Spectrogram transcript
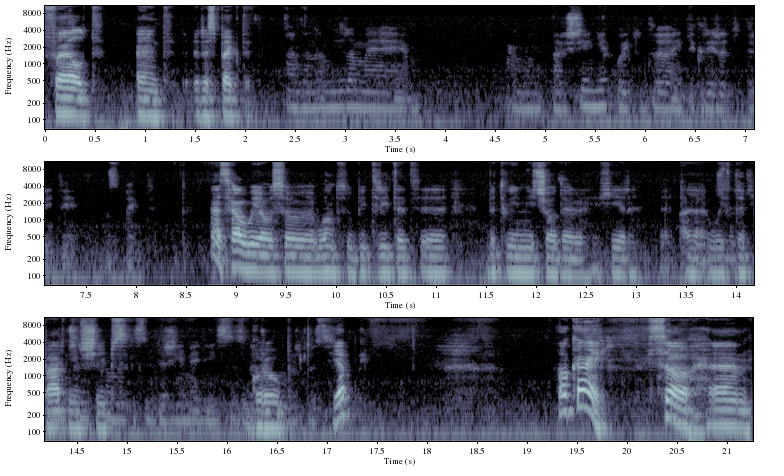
felt, and respected. а да намираме м, решения, които да интегрират трите аспекта. That's how we also want to be treated uh, between each other here uh, with the Същия начин partnerships. искаме да се държим един с друг group. помежду си. Yep. Okay, so um,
